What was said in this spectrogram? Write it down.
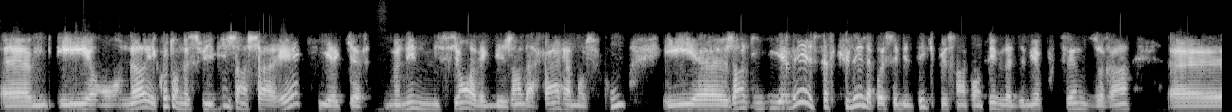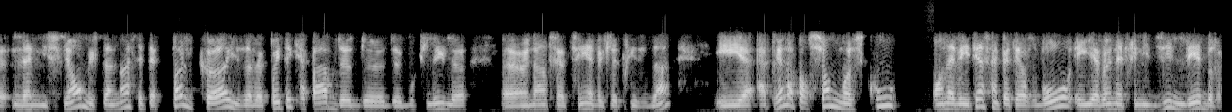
Et on a, écoute, on a suivi Jean Charest qui, qui, a mené une mission avec des gens d'affaires à Moscou. Et Jean, il y avait circulé la possibilité qu'il puisse rencontrer Vladimir Poutine durant euh, la mission, mais finalement, c'était pas le cas. Ils n'avaient pas été capables de, de, de boucler là, euh, un entretien avec le président. Et euh, après la portion de Moscou, on avait été à Saint-Pétersbourg et il y avait un après-midi libre.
